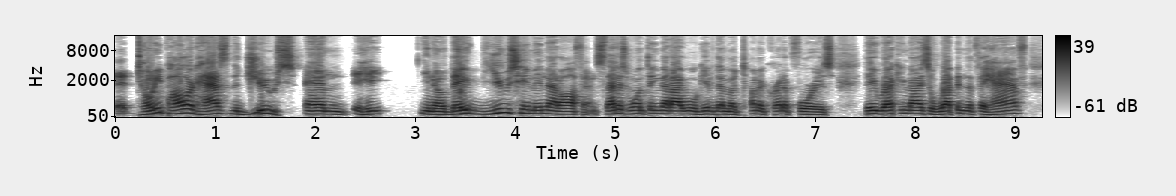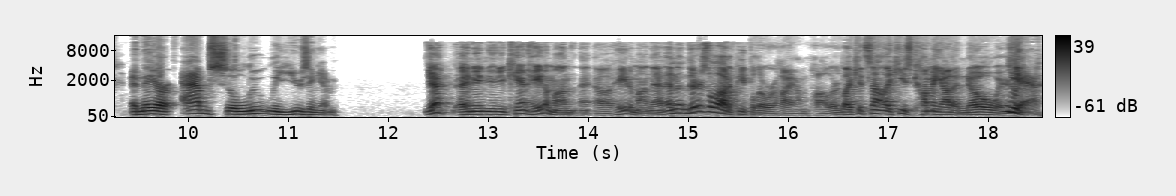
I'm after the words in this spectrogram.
Eh, Tony Pollard has the juice, and he, you know, they use him in that offense. That is one thing that I will give them a ton of credit for is they recognize a weapon that they have, and they are absolutely using him. Yeah, and you, you can't hate him on uh, hate him on that. And there's a lot of people that were high on Pollard. Like it's not like he's coming out of nowhere. Yeah.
